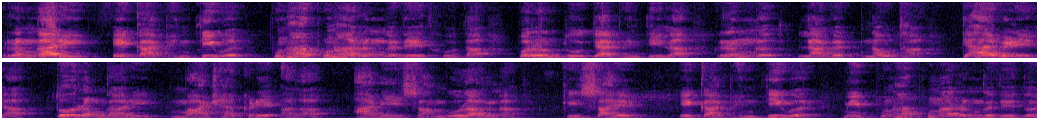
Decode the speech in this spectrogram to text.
रंगारी एका भिंतीवर पुन्हा पुन्हा रंग देत होता परंतु त्या भिंतीला रंग लागत नव्हता. त्यावेळेला तो रंगारी माझ्याकडे आला आणि सांगू लागला की साहेब एका भिंतीवर मी पुन्हा पुन्हा रंग देतोय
